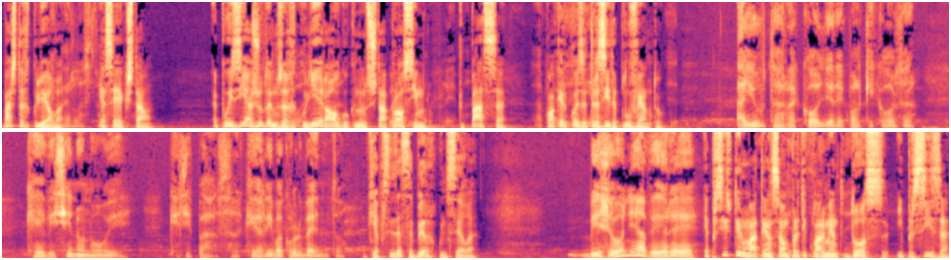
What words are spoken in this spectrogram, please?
Basta recolhê-la. Essa é a questão. A poesia ajuda-nos a recolher algo que nos está próximo, que passa, qualquer coisa trazida pelo vento. Aiuta a raccogliere qualche cosa che è vicino a noi, che si passa, che arriva col vento. O que é preciso é saber reconhecê-la. É preciso ter uma atenção particularmente doce e precisa.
